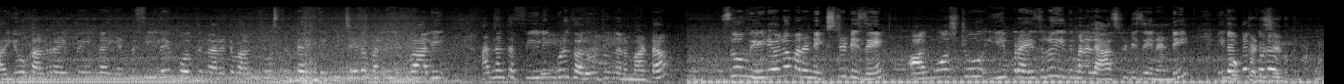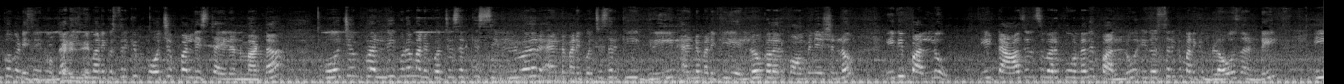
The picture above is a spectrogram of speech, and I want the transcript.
అయ్యో కలర్ అయిపోయిందా ఎంత ఫీల్ అయిపోతున్నారంటే వాళ్ళు చూస్తుంటే తెప్పించేయడం మళ్ళీ ఇవ్వాలి అన్నంత ఫీలింగ్ కూడా కలుగుతుంది అనమాట సో వీడియోలో మన నెక్స్ట్ డిజైన్ ఆల్మోస్ట్ ఈ ప్రైస్లో ఇది మన లాస్ట్ డిజైన్ అండి. ఇదంతా కూడా. ఇంకొక డిజైన్ ఉందా? ఇది. మనకి వచ్చేసరికి పోచంపల్లి స్టైల్ అన్నమాట. పోచంపల్లి కూడా మనకి వచ్చేసరికి సిల్వర్ అండ్ మనకి వచ్చేసరికి గ్రీన్ అండ్ మనకి ఎల్లో కలర్ కాంబినేషన్లో ఇది పళ్ళు. ఈ టాజల్స్ వరకు ఉన్నది పళ్ళు. ఇది వచ్చేసరికి మనకి బ్లౌజ్ అండి. ఈ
